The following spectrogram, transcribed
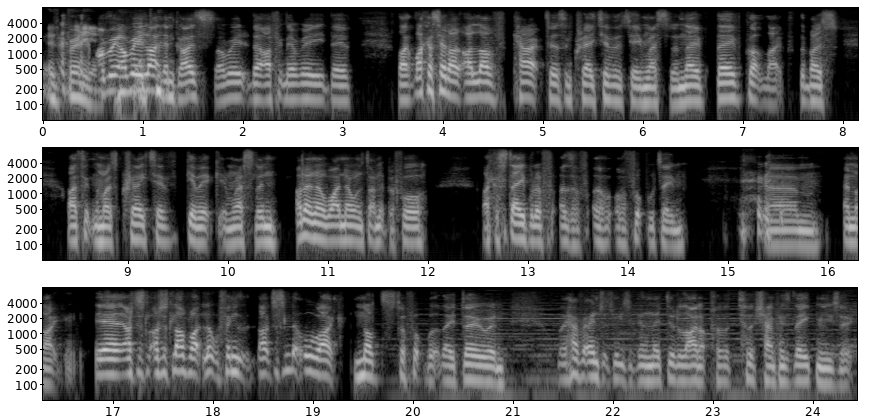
It's brilliant. I really, I really like them guys. I really, I think they're really, they're like, like I said, I, I love characters and creativity in wrestling. They've, they've got like the most, I think, the most creative gimmick in wrestling. I don't know why no one's done it before. like a stable of as a, of a football team. Um, and like yeah, I just I just love like little things like just little like nods to football that they do and they have entrance music and they do the lineup for the, to the Champions League music.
